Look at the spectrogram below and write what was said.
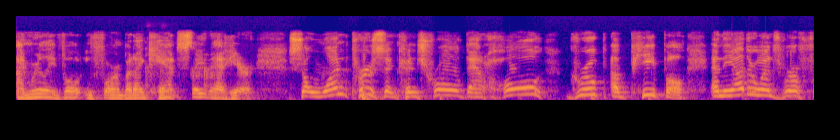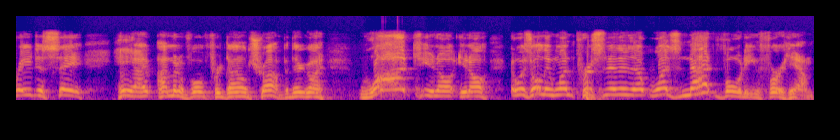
I'm really voting for him, but I can't say that here. So one person controlled that whole group of people, and the other ones were afraid to say, "Hey, I, am going to vote for Donald Trump," and they're going, "What?" You know, you know, it was only one person in there that was not voting for him.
